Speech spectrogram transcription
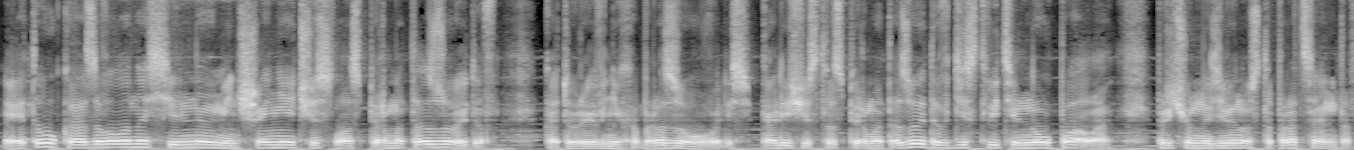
Это указывало на сильное уменьшение числа сперматозоидов, которые в них образовывались. Количество сперматозоидов действительно упало, причем на 90%.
